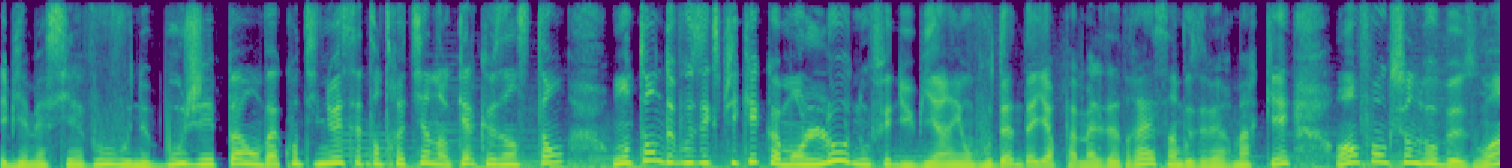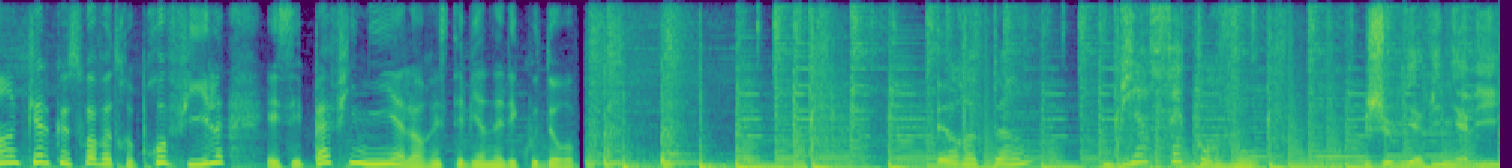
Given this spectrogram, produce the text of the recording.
Eh bien, merci à vous. Vous ne bougez pas. On va continuer cet entretien dans quelques instants. On tente de vous expliquer comment l'eau nous fait du bien et on vous donne d'ailleurs pas mal d'adresses. Hein, vous avez remarqué, en fonction de vos besoins, quel que soit votre profil. Et c'est pas fini. Alors restez bien à l'écoute d'Europe. Europe 1, bien fait pour vous. Julia Vignali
